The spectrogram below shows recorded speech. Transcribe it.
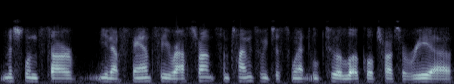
Michelin star, you know, fancy restaurants. Sometimes we just went to a local trattoria.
